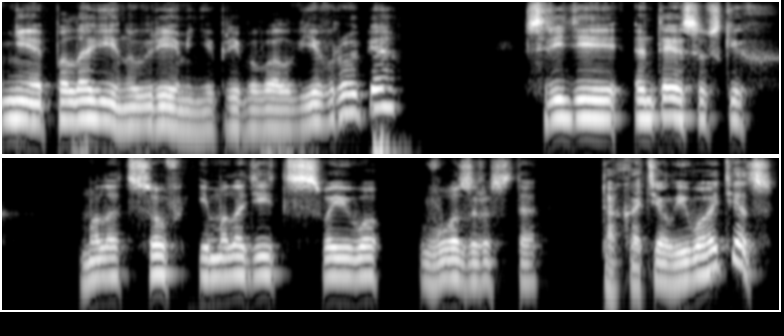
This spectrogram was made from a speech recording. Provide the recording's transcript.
не половину времени пребывал в Европе, среди НТСовских молодцов и молодиц своего возраста. Так хотел его отец,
